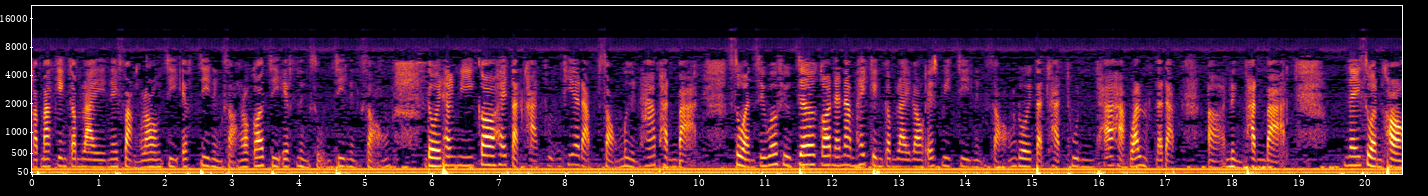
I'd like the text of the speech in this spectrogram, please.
กลับมาเก็งกำไรในฝั่งรอง GFG 12 แล้วก็ GF 10 G 12 โดยทั้งนี้ก็ให้ตัดขาดทุนที่ระดับ 25,000 บาท ส่วน Silver Future ก็แนะนำให้เก็งกำไรลอง SVG 12 โดยตัดขาดทุนถ้าหากว่าหลุดระดับ 1,000 บาท ในส่วนของ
